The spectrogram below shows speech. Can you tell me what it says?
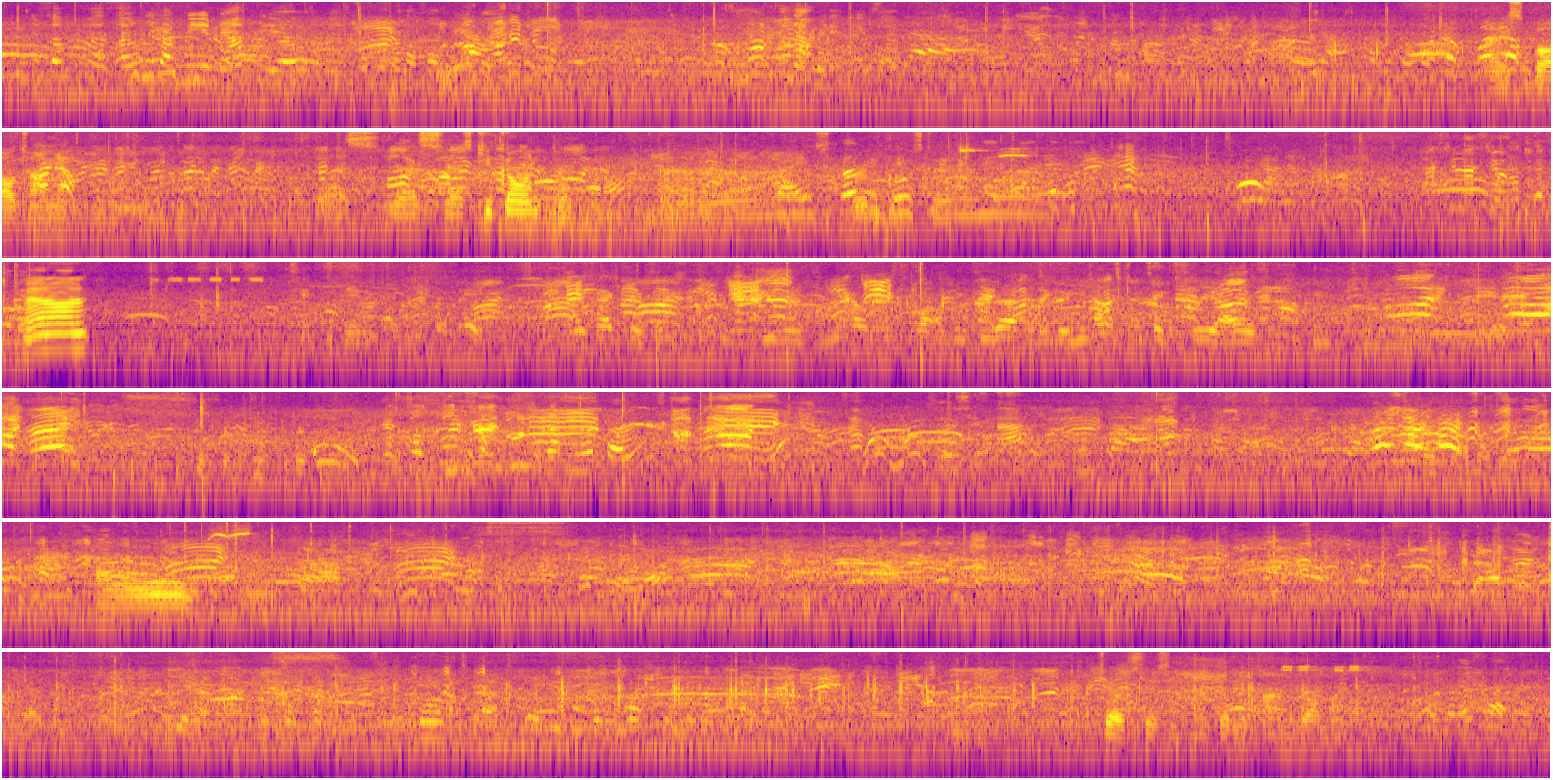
Because sometimes I only have me and Matthew, and then sometimes I'll have whole family. Not that many people. Nice ball, Tommy. Yes, yes, yes. Keep going. Uh, close to it. Man on it know it's going to take three hours. Oh. Oh. Joe, seriously, can you go to the grab mine?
